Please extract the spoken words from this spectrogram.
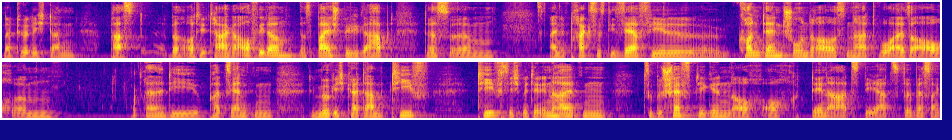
natürlich dann passt. Auch die Tage auch wieder das Beispiel gehabt, dass ähm, eine Praxis, die sehr viel äh, Content schon draußen hat, wo also auch ähm, äh, die Patienten die Möglichkeit haben, tief, tief sich mit den Inhalten zu beschäftigen, auch, auch den Arzt, die Ärzte besser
